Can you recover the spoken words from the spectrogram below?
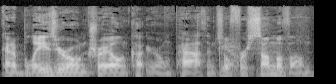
kind of blaze your own trail and cut your own path. And so yeah. for some of them,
